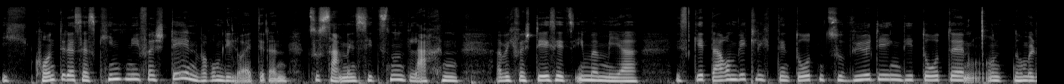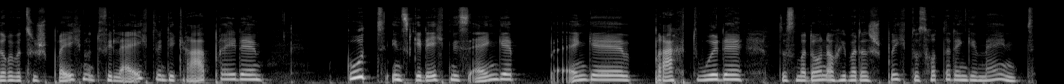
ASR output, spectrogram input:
Ich konnte das als Kind nie verstehen, warum die Leute dann zusammensitzen und lachen, aber ich verstehe es jetzt immer mehr. Es geht darum, wirklich den Toten zu würdigen, die Tote und nochmal darüber zu sprechen und vielleicht, wenn die Grabrede gut ins Gedächtnis einge, eingebracht wurde, dass man dann auch über das spricht, was hat er denn gemeint,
